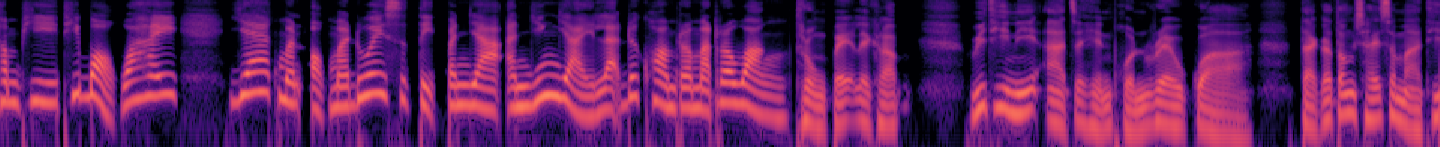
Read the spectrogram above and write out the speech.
คัมภีร์ที่บอกว่าให้แยกมันออกมาด้วยสติปัญญาอันยิ่งใหญ่และด้วยความระมัดระวังๆตรงเป๊ะเลยครับ วิธีนี้อาจจะเห็นผลเร็วกว่า แต่ก็ต้องใช้สมาธิ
